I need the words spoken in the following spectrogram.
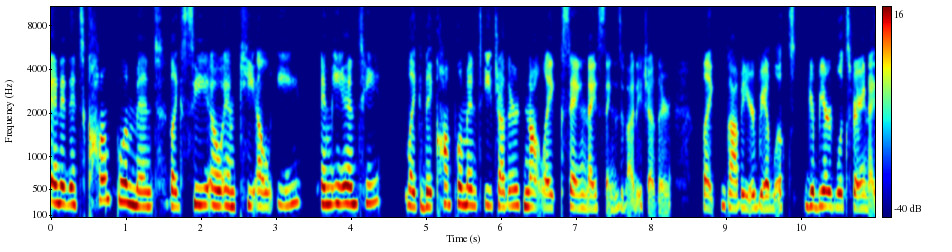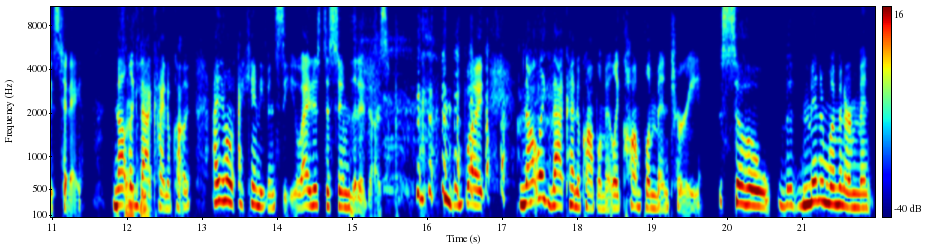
and it, it's complement, like C O M P L E M E N T. Like they complement each other, not like saying nice things about each other. Like Gavi, your beard looks your beard looks very nice today. Not Thank like you. that kind of. Com- I don't. I can't even see you. I just assume that it does, but not like that kind of compliment. Like complimentary. So the men and women are meant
